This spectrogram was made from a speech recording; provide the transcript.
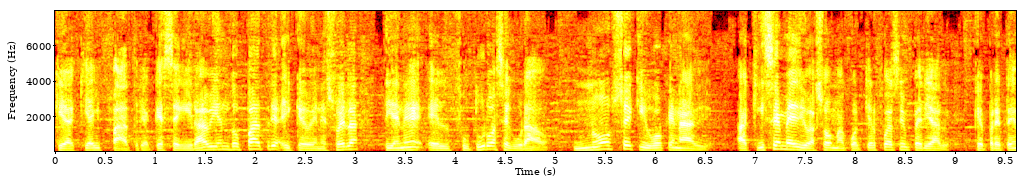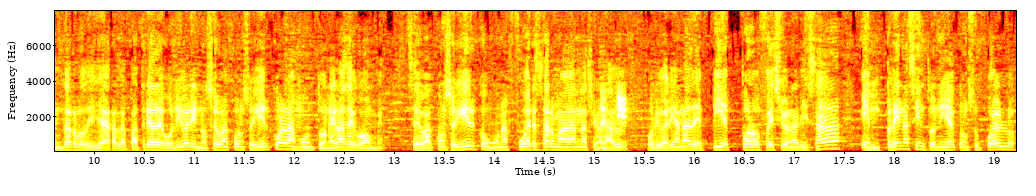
que aquí hay patria, que seguirá habiendo patria y que Venezuela tiene el futuro asegurado. No se equivoque nadie. Aquí se medio asoma cualquier fuerza imperial que pretenda arrodillar a la patria de Bolívar y no se va a conseguir con las montoneras de Gómez, se va a conseguir con una Fuerza Armada Nacional Bolivariana de pie, profesionalizada, en plena sintonía con su pueblo,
